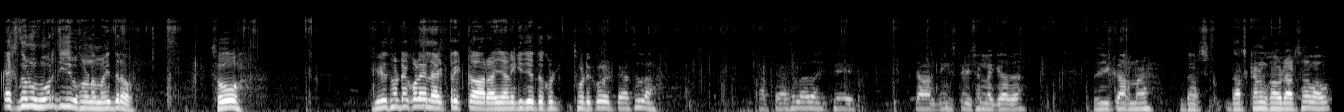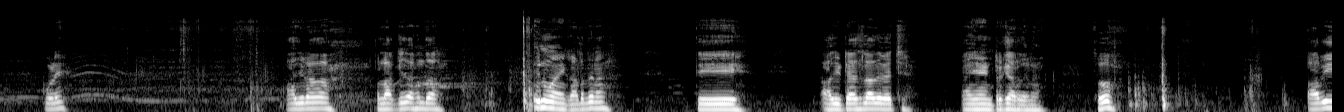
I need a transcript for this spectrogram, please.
ਇੱਕ ਤੁਹਾਨੂੰ ਹੋਰ ਚੀਜ਼ ਵਿਖਾਉਣਾ ਮੈਂ ਇੱਧਰ ਆਓ। ਸੋ ਜੇ ਤੁਹਾਡੇ ਕੋਲ ਇਲੈਕਟ੍ਰਿਕ ਕਾਰ ਆ ਯਾਨੀ ਕਿ ਜੇ ਤੁਹਾਡੇ ਕੋਲ ਟੈਸਲਾ ਆ ਟੈਸਲਾ ਦਾ ਇੱਥੇ ਚਾਰਜਿੰਗ ਸਟੇਸ਼ਨ ਲੱਗਿਆ ਹੋਇਆ। ਤੁਸੀਂ ਕਰਨਾ? ਦਰਸ਼ ਦਰਸ਼ਕਾਂ ਨੂੰ ਖਾਓ ਡਾਕਟਰ ਸਾਹਿਬ ਆਓ ਕੋਲੇ। ਆ ਜਿਹੜਾ ਪਲੱਗ ਜਿਹਾ ਹੁੰਦਾ ਇਹਨੂੰ ਐਂ ਕੱਢ ਦੇਣਾ। ਤੇ ਆਦੀ ਟੈਸਲਾ ਦੇ ਵਿੱਚ ਐਂ ਐਂਟਰ ਕਰ ਦੇਣਾ। ਸੋ ਆ ਵੀ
